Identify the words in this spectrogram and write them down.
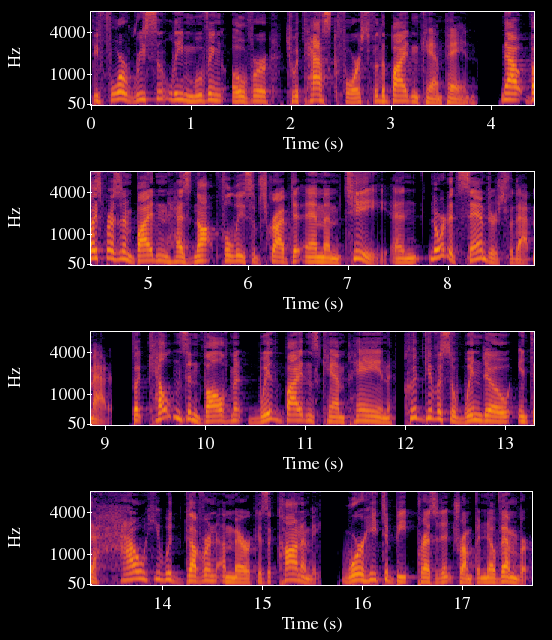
before recently moving over to a task force for the Biden campaign. Now, Vice President Biden has not fully subscribed to MMT, and nor did Sanders for that matter. But Kelton's involvement with Biden's campaign could give us a window into how he would govern America's economy were he to beat President Trump in November.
